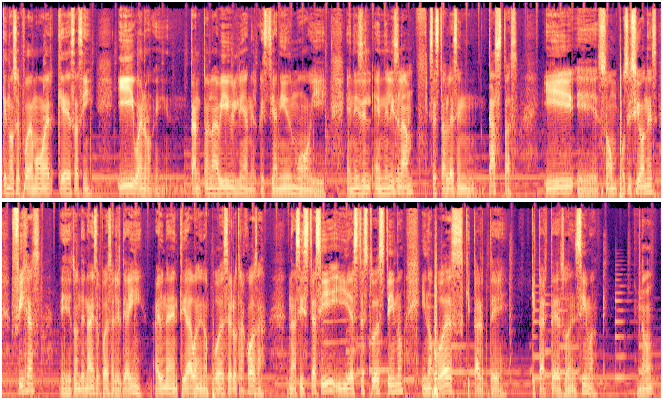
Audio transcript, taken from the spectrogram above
que no se puede mover, que es así. Y bueno, tanto en la Biblia, en el cristianismo y en, el Islam se establecen castas y eh, son posiciones fijas eh, donde nadie se puede salir de ahí. Hay una identidad, bueno, y no puede ser otra cosa. Naciste así y este es tu destino y no puedes quitarte, quitarte eso de encima, ¿no?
